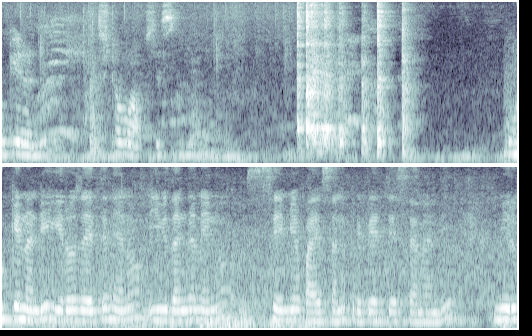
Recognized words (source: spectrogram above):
ఓకేనండి స్టవ్ ఆఫ్ చేసుకున్నాను. ఓకేనండి. ఈరోజు అయితే నేను ఈ విధంగా నేను సేమియా పాయసాన్ని ప్రిపేర్ చేశానండి. మీరు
